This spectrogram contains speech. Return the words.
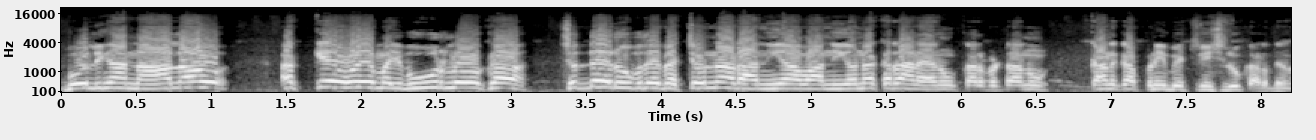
ਬੋਲੀਆਂ ਨਾ ਲਾਓ। ਅੱਕੇ ਹੋਏ ਮਜਬੂਰ ਲੋਕ ਸਿੱਧੇ ਰੂਪ ਦੇ ਵਿੱਚ ਉਹਨਾਂ ਅਡਾਨੀਆਂ ਵਾਨੀਆਂ ਉਹਨਾਂ ਘਰਾਣਿਆਂ ਨੂੰ ਕਰਪਟਾਂ ਨੂੰ ਕਣਕ ਆਪਣੀ ਵੇਚਣੀ ਸ਼ੁਰੂ ਕਰ ਦੇਣ।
